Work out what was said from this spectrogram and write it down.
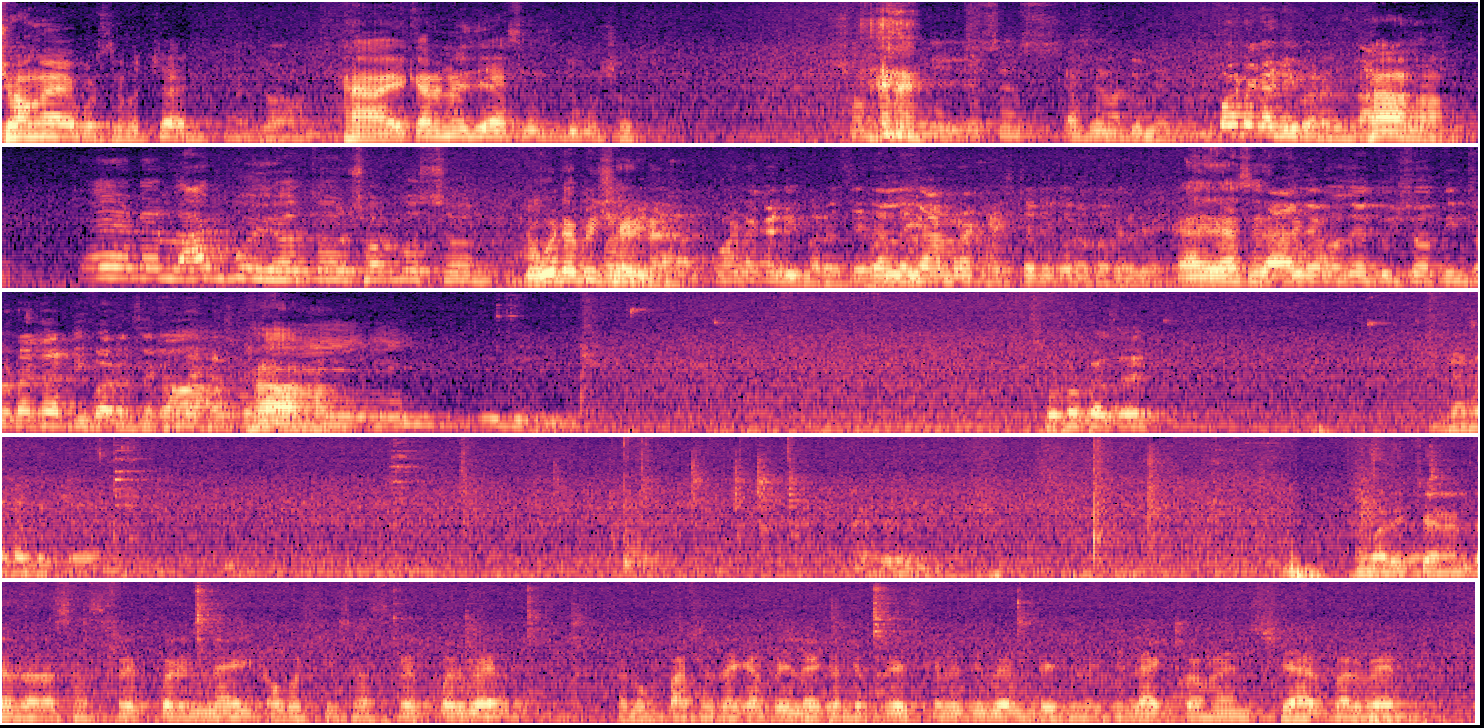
জঙায় পড়ছে বুঝছেন? হ্যাঁ এই কারণে যে এসএস দিব সব সব টাকা দিবেন হ্যাঁ হ্যাঁ। এটা লাগবেই হয়তো সর্বোচ্চ ওইটা বিষয় না। কয় টাকা ডিফারেন্স এটার লেগে আমরা খাইস্তানি করে টাকা ডিফারেন্স হ্যাঁ, হ্যাঁ। যে- ছোট কাজে ঝামেলা করতে হবে না। আমার এই চ্যানেলটা যারা সাবস্ক্রাইব করেন নাই অবশ্যই সাবস্ক্রাইব করবেন এবং পাশে থাকা বেল আইকনটি প্রেস করে দিবেন। বেশি বেশি লাইক কমেন্ট শেয়ার করবেন।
